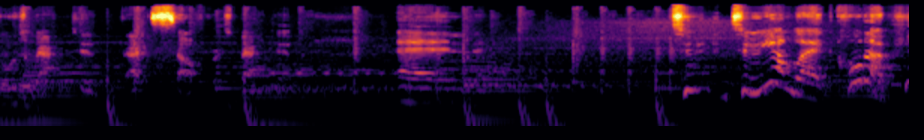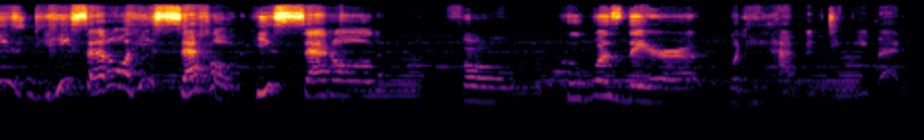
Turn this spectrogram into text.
goes mm-hmm. back to that self perspective. And to to me, I'm like, hold up, he's he settled, he settled, he settled for who was there when he happened to be ready.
